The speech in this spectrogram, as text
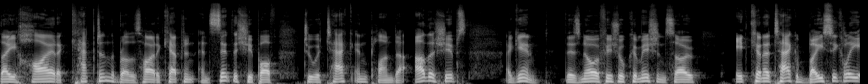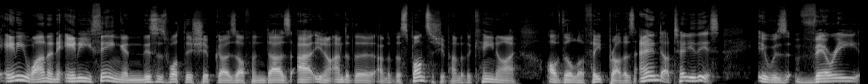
They hired a captain. The brothers hired a captain and sent the ship off to attack and plunder other ships. Again, there's no official commission, so it can attack basically anyone and anything, and this is what this ship goes off and does. Uh, you know, under the under the sponsorship, under the keen eye of the Lafitte brothers. And I'll tell you this: it was very,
